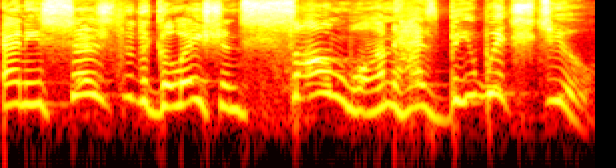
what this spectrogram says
And he says to the Galatians, Someone has bewitched you.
